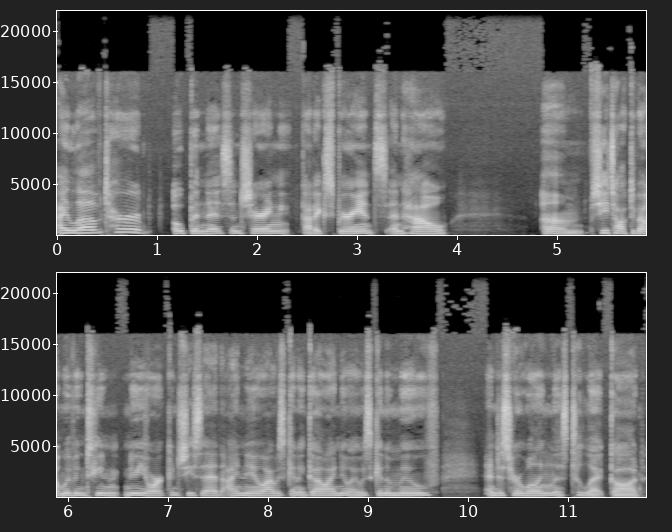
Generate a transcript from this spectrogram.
I loved her openness and sharing that experience and how um, she talked about moving to New York and she said, I knew I was going to go, I knew I was going to move, and just her willingness to let God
